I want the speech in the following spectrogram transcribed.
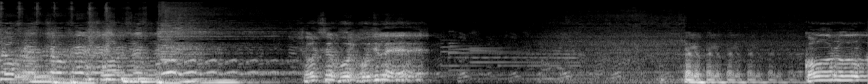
চোখে চোখে সরষে ফুল বুঝলে করুক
